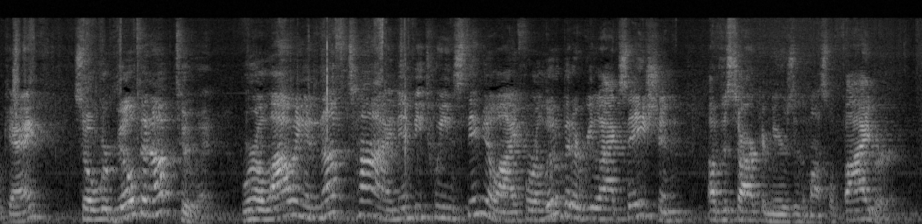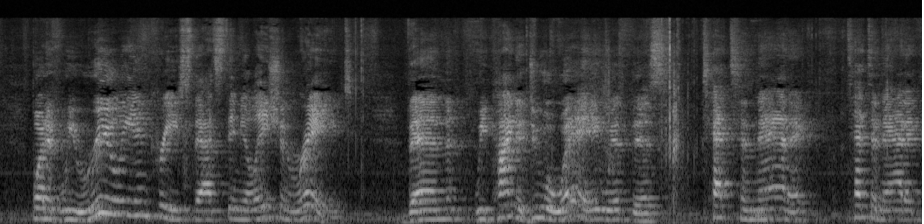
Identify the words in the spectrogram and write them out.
Okay? So we're building up to it. We're allowing enough time in between stimuli for a little bit of relaxation of the sarcomeres of the muscle fiber. But if we really increase that stimulation rate, then we kind of do away with this tetanatic, tetanatic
